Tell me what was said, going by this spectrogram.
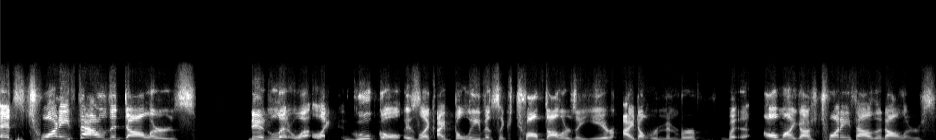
it's twenty thousand dollars. Dude, lit, what like Google is like I believe it's like twelve dollars a year. I don't remember, but oh my gosh, twenty thousand dollars.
